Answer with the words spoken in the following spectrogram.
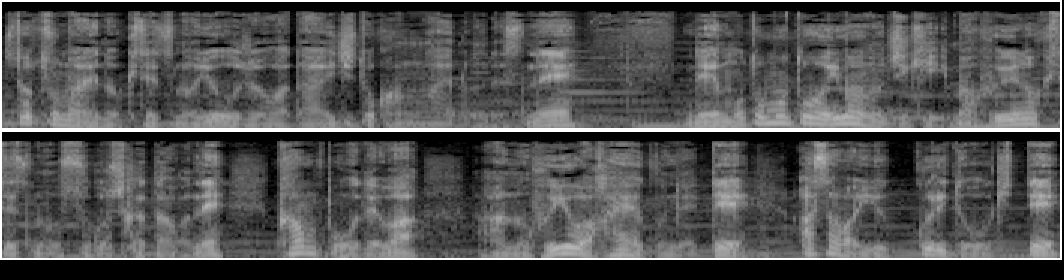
一つ前の季節の養生が大事と考えるんですね。で、もともと今の時期、まあ、冬の季節の過ごし方はね、漢方では、あの冬は早く寝て、朝はゆっくりと起きて、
